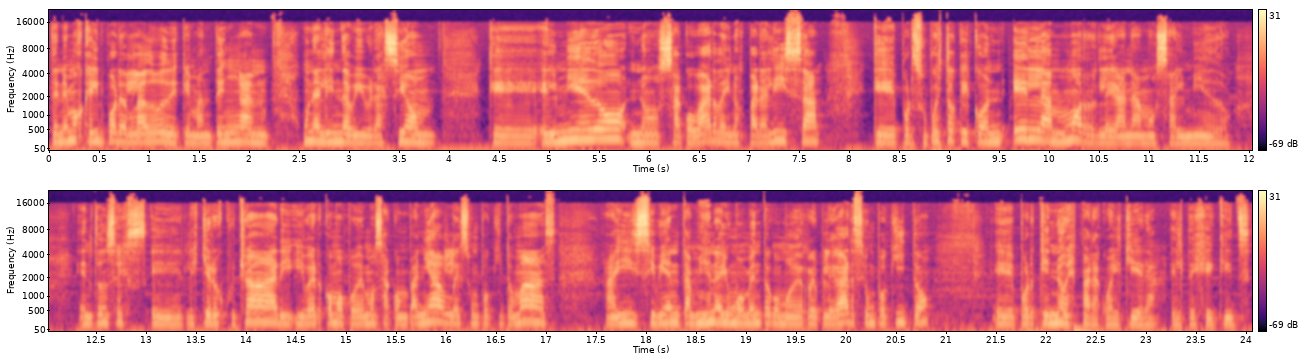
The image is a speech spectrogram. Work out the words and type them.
tenemos que ir por el lado de que mantengan una linda vibración, que el miedo nos acobarda y nos paraliza, que por supuesto que con el amor le ganamos al miedo. Entonces eh, les quiero escuchar y, y ver cómo podemos acompañarles un poquito más. Ahí si bien también hay un momento como de replegarse un poquito, eh, porque no es para cualquiera el TG Kids,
